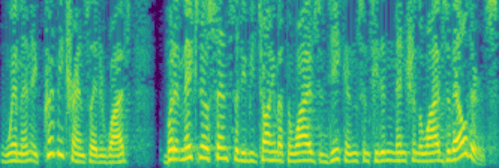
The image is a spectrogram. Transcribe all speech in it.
women. It could be translated wives, but it makes no sense that he'd be talking about the wives of deacons since he didn't mention the wives of elders.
